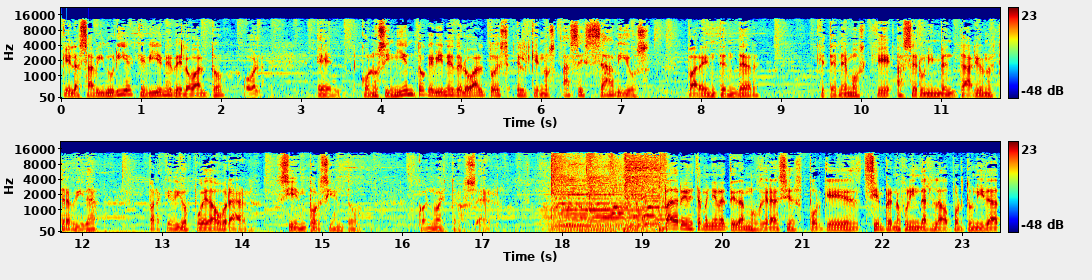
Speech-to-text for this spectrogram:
que la sabiduría que viene de lo alto, o el conocimiento que viene de lo alto es el que nos hace sabios para entender que tenemos que hacer un inventario en nuestra vida para que Dios pueda obrar 100% con nuestro ser. Padre, en esta mañana te damos gracias porque siempre nos brindas la oportunidad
